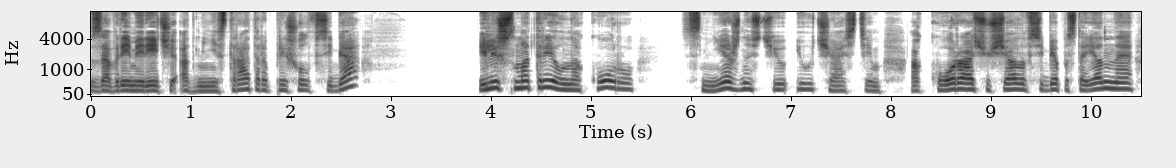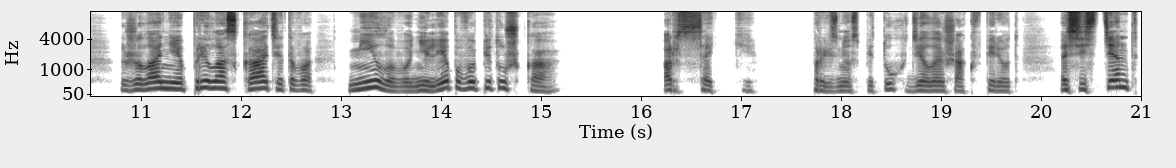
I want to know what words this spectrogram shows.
за время речи администратора пришел в себя и лишь смотрел на Кору с нежностью и участием, а Кора ощущала в себе постоянное желание приласкать этого милого, нелепого петушка. «Арсекки», — произнес петух, делая шаг вперед, — «ассистент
